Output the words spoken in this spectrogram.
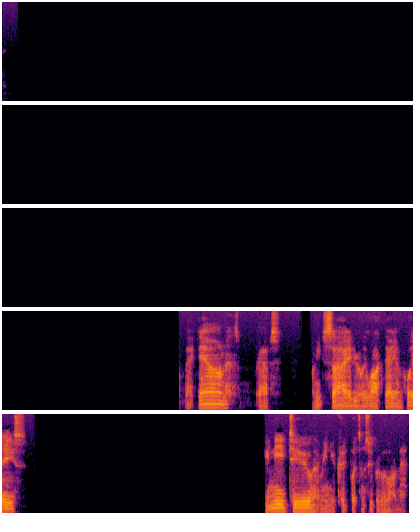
down, some wraps on each side, really lock that in place. If you need to, I mean, you could put some super glue on that.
